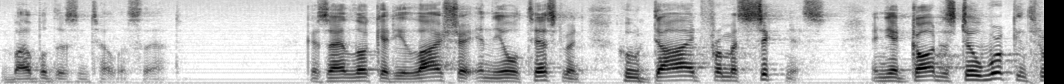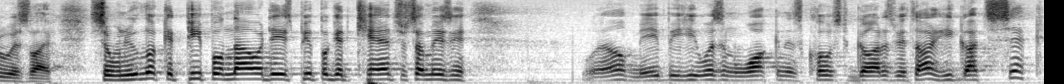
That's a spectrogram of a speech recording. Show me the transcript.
The Bible doesn't tell us that. Because I look at Elisha in the Old Testament who died from a sickness. And yet God is still working through his life. So when you look at people nowadays, people get cancer, something, say, well, maybe he wasn't walking as close to God as we thought. He got sick.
